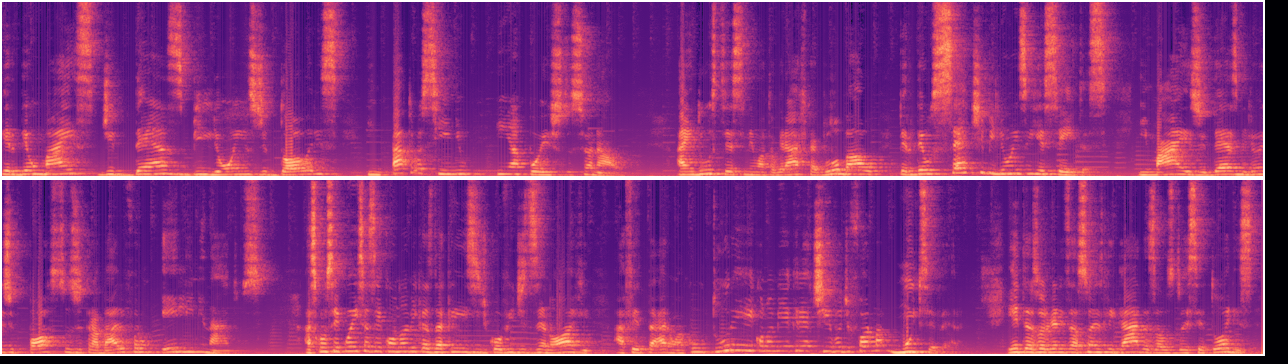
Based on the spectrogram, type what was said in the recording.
perdeu mais de 10 bilhões de dólares em patrocínio e em apoio institucional. A indústria cinematográfica global perdeu 7 bilhões em receitas e mais de 10 milhões de postos de trabalho foram eliminados. As consequências econômicas da crise de Covid-19 afetaram a cultura e a economia criativa de forma muito severa. Entre as organizações ligadas aos dois setores,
